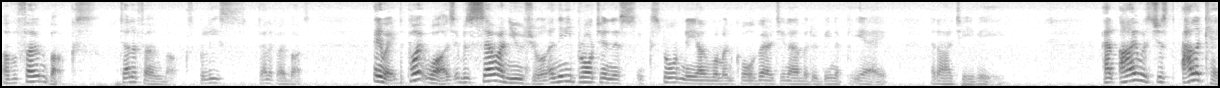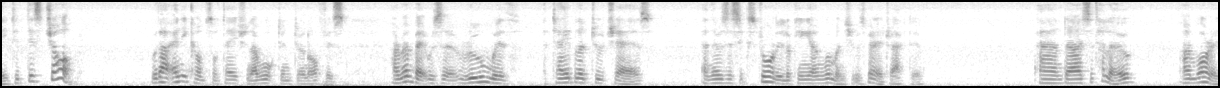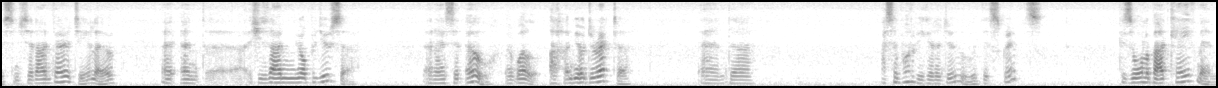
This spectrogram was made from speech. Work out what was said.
of a phone box, telephone box, police telephone box. Anyway, the point was, it was so unusual, and then he brought in this extraordinary young woman called Verity Lambert, who'd been a PA at ITV, and I was just allocated this job without any consultation. I walked into an office. I remember it was a room with a table and two chairs, and there was this extraordinary looking young woman. She was very attractive. And uh, I said, Hello, I'm Waris. And she said, I'm Verity, hello. Uh, and uh, she said, I'm your producer. And I said, Oh, uh, well, I'm your director. And uh, I said, What are we going to do with the scripts? Because it's all about cavemen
